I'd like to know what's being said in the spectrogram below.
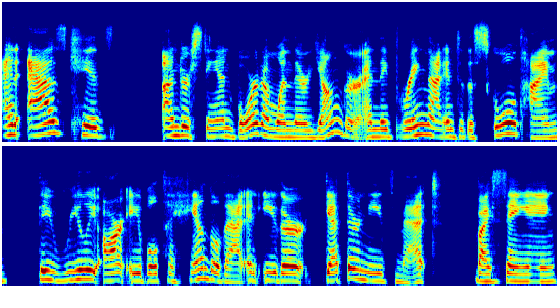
And as kids understand boredom when they're younger and they bring that into the school time, they really are able to handle that and either get their needs met by mm. saying,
